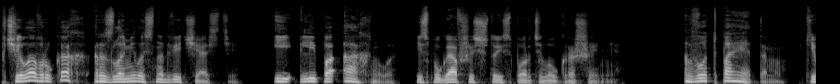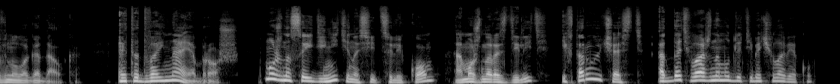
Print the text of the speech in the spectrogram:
пчела в руках разломилась на две части, и Липа ахнула, испугавшись, что испортила украшение. «Вот поэтому», — кивнула гадалка, — «это двойная брошь. Можно соединить и носить целиком, а можно разделить и вторую часть отдать важному для тебя человеку».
